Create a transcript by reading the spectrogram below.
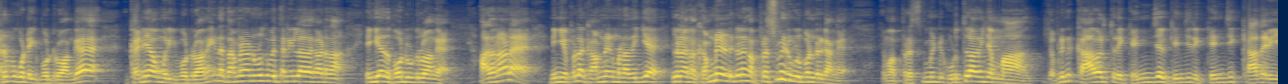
அருப்புக்கோட்டைக்கு போட்டுருவாங்க கன்னியாகுமரிக்கு போட்டுருவாங்க. ஏன்னா தமிழ்நாடு முழுக்க போய் தண்ணி இல்லாத காடு தான். எங்கேயாவது போட்டு விட்டுருவாங்க. அதனால் நீங்கள் இப்பெல்லாம் கம்ப்ளைண்ட் பண்ணாதீங்க. இல்லை நாங்கள் கம்ப்ளைண்ட் எடுக்கல நாங்கள் ப்ரெஸ் மீட் கொடுப்போன்ருக்காங்க ஏம்மா ப்ரெஸ் மீட் கொடுத்துடாதீங்கம்மா. அப்படின்னு காவல்துறை கெஞ்ச கெஞ்சி கெஞ்சி காதறி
